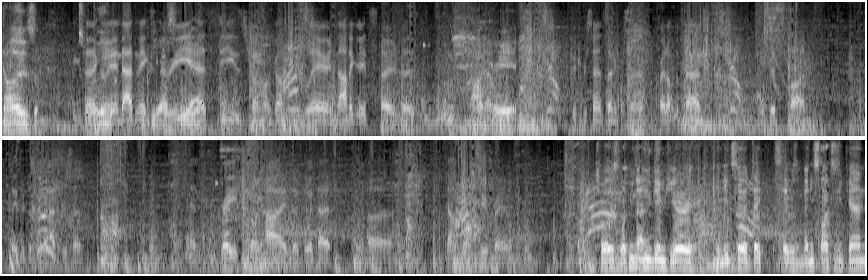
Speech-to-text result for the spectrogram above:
does. Exactly, really and that makes the three SD. SCs from Montgomery Blair. Not a great start, but Not whatever. great. 50%, 70% right off the bat. In a good spot. Laser just a bad percent. And great going high to avoid that uh, down smash two frame. So he's looking to end the game here. He needs to take save as many stocks as he can.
